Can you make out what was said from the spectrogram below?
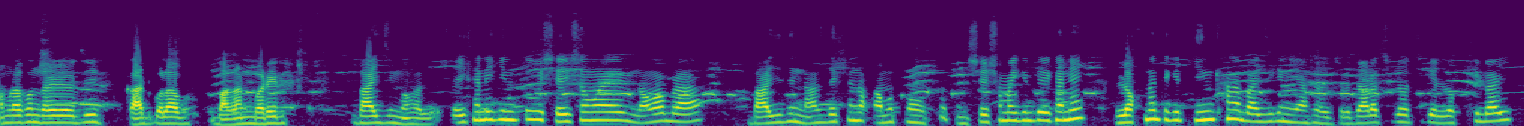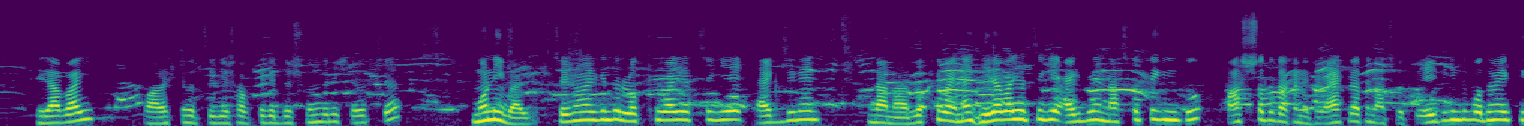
আমরা এখন দাঁড়িয়ে রয়েছি কাঠগোলা বাগান বাড়ির বাইজি মহলে। এইখানে কিন্তু সেই সময়ের নবাবরা বাইজিদের নাচ দেখতে আমোদ প্রমোদ করতেন। সেই সময় কিন্তু এখানে লখনৌ থেকে তিনখানা বাইজিকে নিয়ে আসা হয়েছিল। যারা ছিল হচ্ছে গিয়ে লক্ষ্মীবাই, হীরাবাই আরেকটা হচ্ছে গিয়ে সব থেকে যে সুন্দরী সে হচ্ছে মণিবাই। সেই সময় কিন্তু লক্ষ্মীবাই হচ্ছে গিয়ে একদিনের না না, লক্ষ্মীবাই না, হীরাবাই হচ্ছে গিয়ে একদিনের নাচ করতে কিন্তু পাঁচশত টাকা নিত এক রাতে নাচ করতে এইটি কিন্তু প্রথমে একটি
